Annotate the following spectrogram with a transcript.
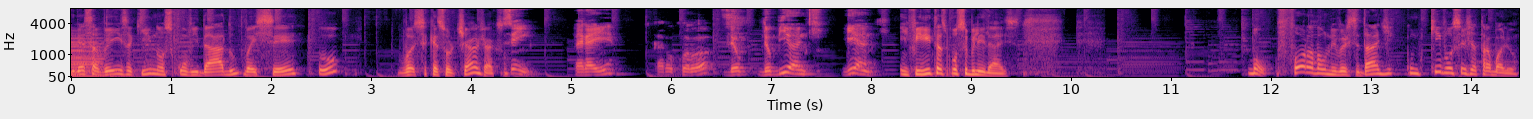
E dessa vez aqui, nosso convidado vai ser o. Você quer sortear, Jackson? Sim. Peraí. Carol Coroa. Deu, deu Bianchi. Bianchi. Infinitas possibilidades. Bom, fora da universidade, com que você já trabalhou?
